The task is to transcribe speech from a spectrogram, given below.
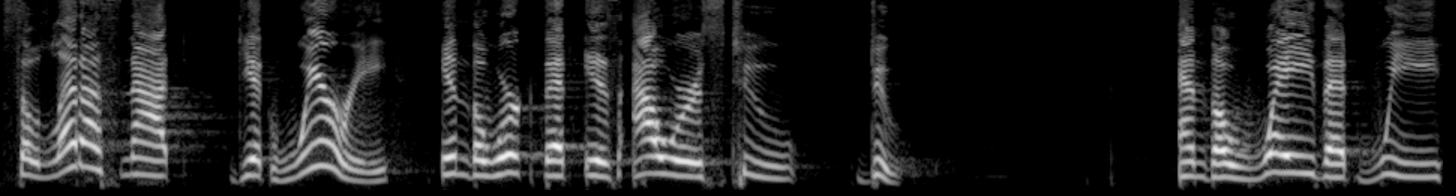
So let us not get weary in the work that is ours to do and the way that we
